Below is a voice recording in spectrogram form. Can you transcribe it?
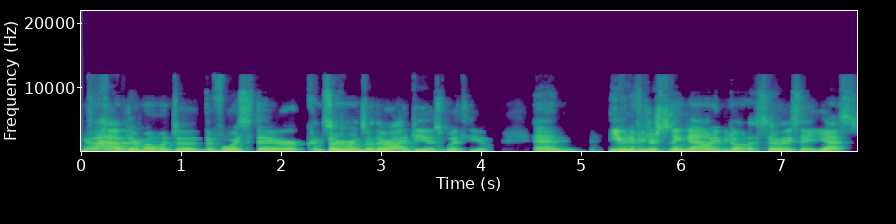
you know have their moment to, to voice their concerns or their ideas with you. And even if you're just sitting down if you don't necessarily say yes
